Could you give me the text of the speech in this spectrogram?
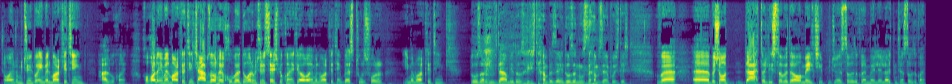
شما این رو می‌تونید با email marketing حل بکنید. خب حالا email marketing چه ابزارهای خوبه؟ دوباره می‌تونید search بکنید که آقا email marketing best tools for email marketing. 2017 هم یا 2018 هم بذارین 2019 هم بذارین پشتش. و به شما 10 تا لیست رو بده Mailchimp می‌تونید استفاده کنید MailerLite می‌تونید استفاده کنید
